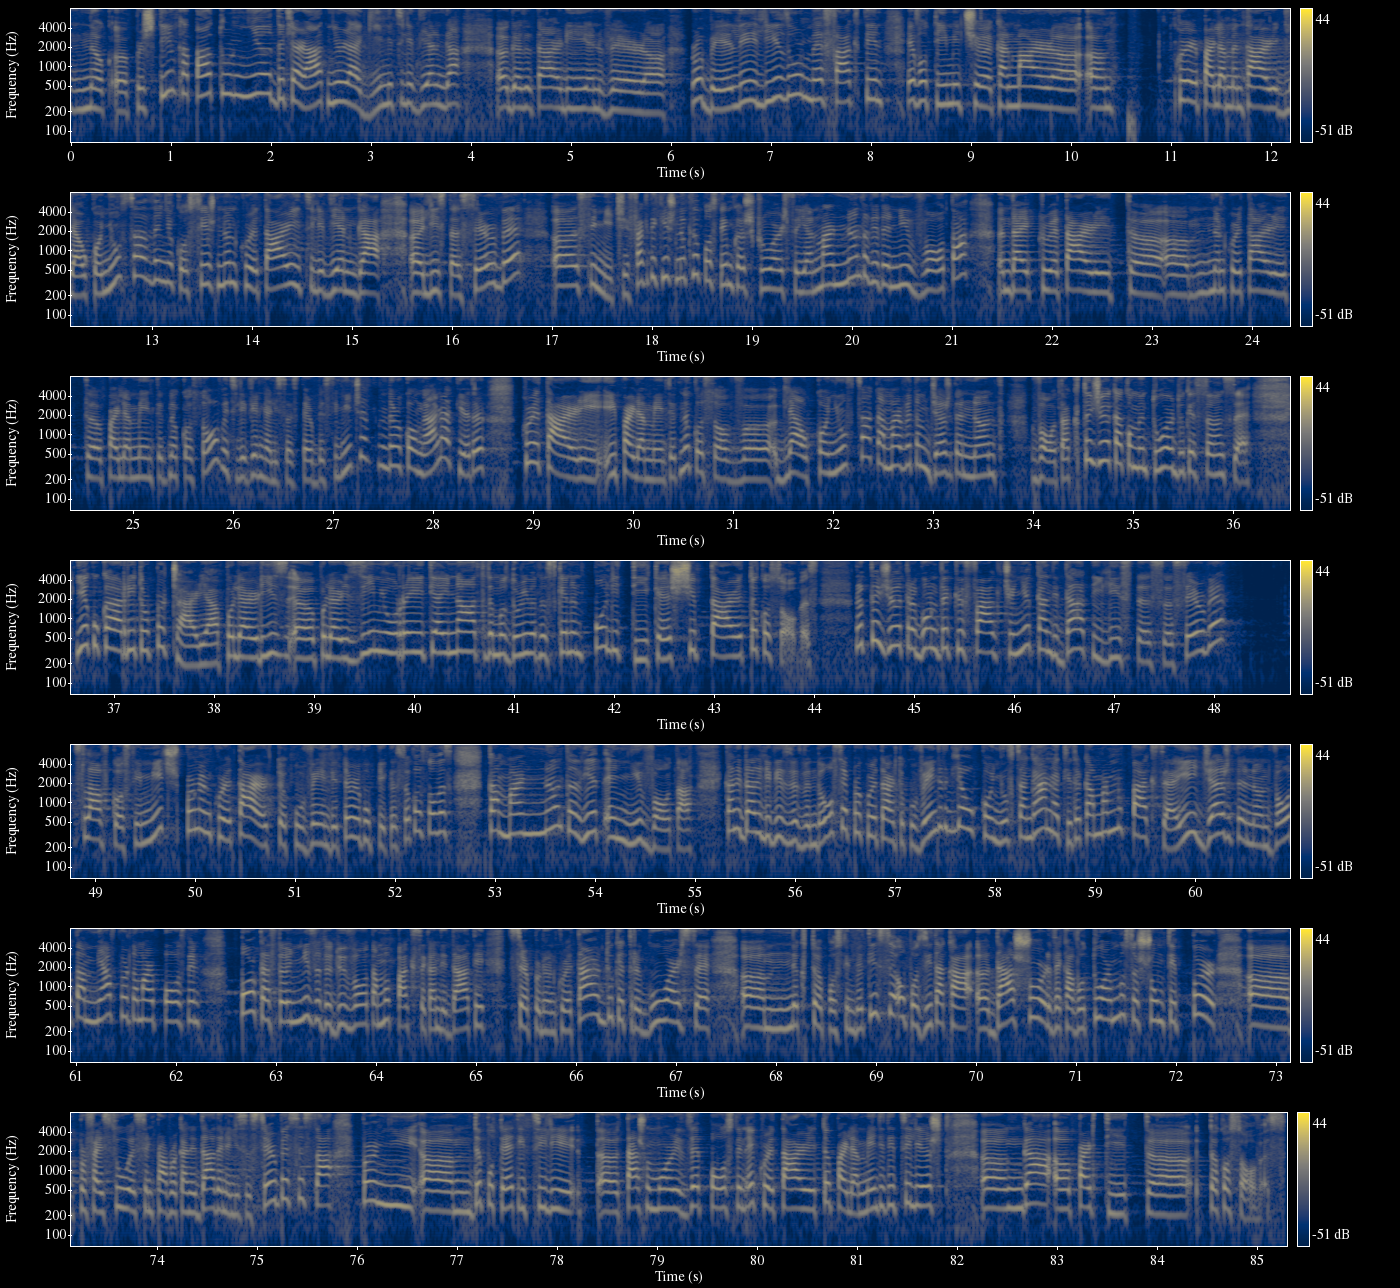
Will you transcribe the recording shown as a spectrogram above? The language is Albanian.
në Prishtinë ka patur një deklaratë, një reagim i cili vjen nga gazetari Enver Robeli lidhur me faktin e votimit që kanë marrë kryeparlamentari Glauk Konjufca dhe njëkohësisht nënkryetari i cili vjen nga lista serbe, Simici. Faktikisht në këtë postim ka shkruar se janë marrë 91 vota ndaj kryetarit, nënkryetarit parlamentit në Kosovë, i cili vjen nga lista serbe Simici, ndërkohë nga ana tjetër kryetari i parlamentit në Kosovë, Glauk Konjufca ka marrë vetëm 69 vota. Këtë gjë e ka komentuar duke thënë se ja ku ka arritur përçarja, polarizimi, urrejtja, inati dhe mosdurimet në skenën politike shqiptare të Kosovës. E këtë gjë tregon dhe ky fakt që një kandidat i listës serbe, Slavko Simiç, për nënkryetar të Kuvendit të Republikës së Kosovës, ka marrë nëntëdhjetë e një vota. Kandidati i Lëvizjes Vetëvendosje për kryetar të Kuvendit, Glauk Konjufca, nga ana tjetër, ka marrë më pak se ai, gjashtëdhjetë e nëntë vota, mjaft për të marrë postin por ka thënë njëzet e dy vota më pak se kandidati serb për nënkryetar, duke treguar se në këtë postim të tij se opozita ka dashur dhe ka votuar më së shumti për përfaqësuesin pra për kandidatin e listës serbe se sa për një deputet i cili tashmë mori dhe postin e kryetarit të parlamentit i cili është nga partitë të Kosovës.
